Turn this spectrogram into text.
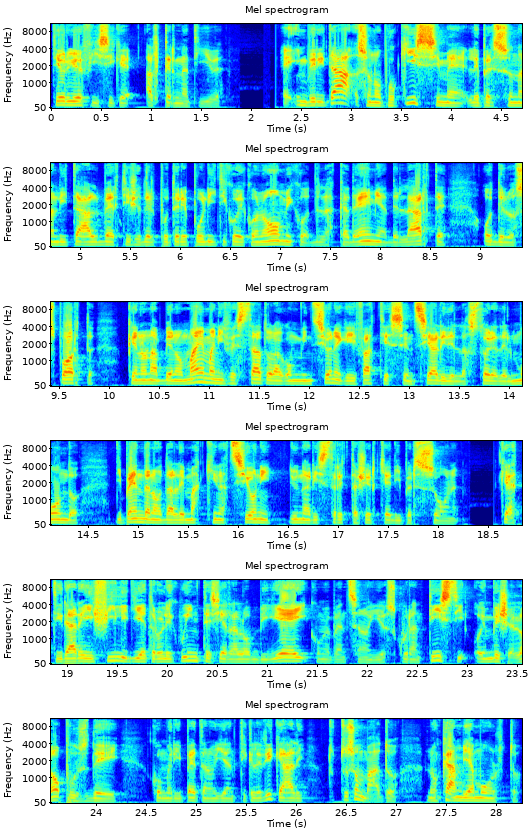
teorie fisiche alternative. E in verità sono pochissime le personalità al vertice del potere politico-economico, dell'accademia, dell'arte o dello sport che non abbiano mai manifestato la convinzione che i fatti essenziali della storia del mondo dipendano dalle macchinazioni di una ristretta cerchia di persone. Che a tirare i fili dietro le quinte sia la lobby gay, come pensano gli oscurantisti, o invece l'opus dei, come ripetono gli anticlericali, tutto sommato non cambia molto.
